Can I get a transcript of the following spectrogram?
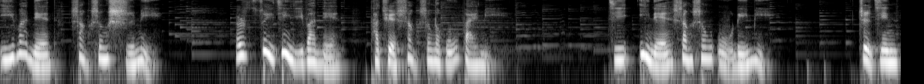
一万年上升十米，而最近一万年它却上升了五百米，即一年上升五厘米。至今，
